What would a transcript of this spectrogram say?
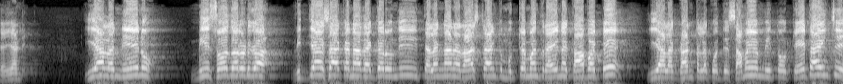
చేయండి. ఇవాళ నేను మీ సోదరుడిగా విద్యాశాఖ నా దగ్గర ఉంది తెలంగాణ రాష్ట్రానికి ముఖ్యమంత్రి అయిన కాబట్టి ఇవాళ గంటల కొద్ది సమయం మీతో కేటాయించి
